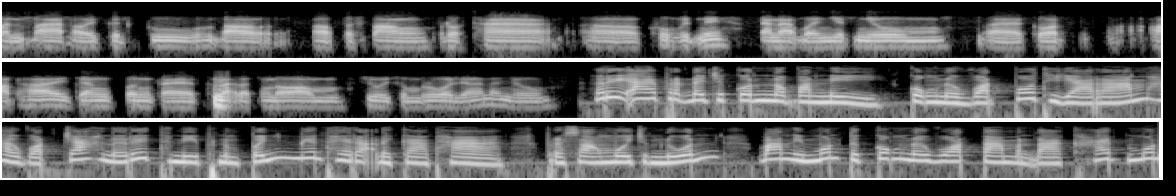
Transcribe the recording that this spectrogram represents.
បណ្បាទឲ្យគិតគូរដល់ប្រសង់ព្រោះថាកូវីដនេះកាលណាបើញាតញោម គាត់អត់ហើយអញ្ចឹងពឹងតែថ្នាក់ដឹកនាំជួយសម្រួលអញ្ចឹងណាញោមរីឯប្រដេជគុណនវណ្ណី គង់នៅវត្តពោធិយារាមហៅវត្តចាស់នៅរាជធានីភ្នំពេញមានថេរដីកាថាព្រះសង្ឃមួយចំនួន បាននិមន្តទៅគង់នៅវត្តតាមបណ្ដាខេត្តមុន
